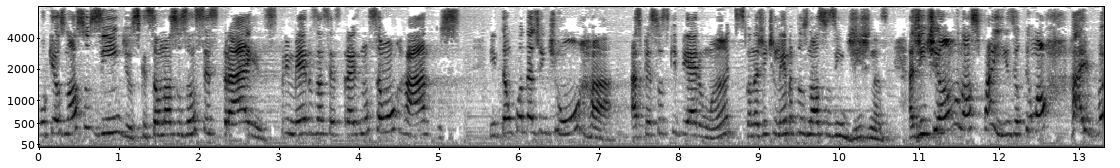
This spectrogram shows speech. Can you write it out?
Porque os nossos índios, que são nossos ancestrais, primeiros ancestrais, não são honrados. Então, quando a gente honra as pessoas que vieram antes, quando a gente lembra dos nossos indígenas, a gente ama o nosso país. Eu tenho uma raiva,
